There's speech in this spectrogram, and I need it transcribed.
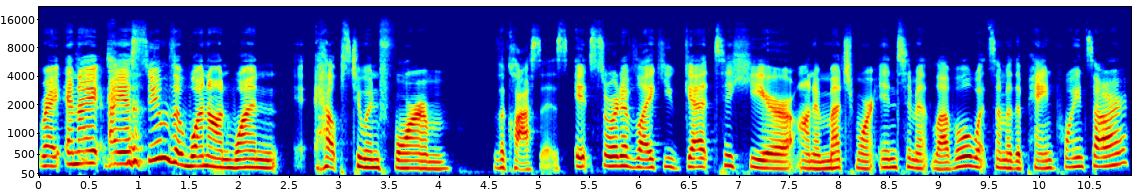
Right. And I, I assume the one on one helps to inform the classes. It's sort of like you get to hear on a much more intimate level what some of the pain points are.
